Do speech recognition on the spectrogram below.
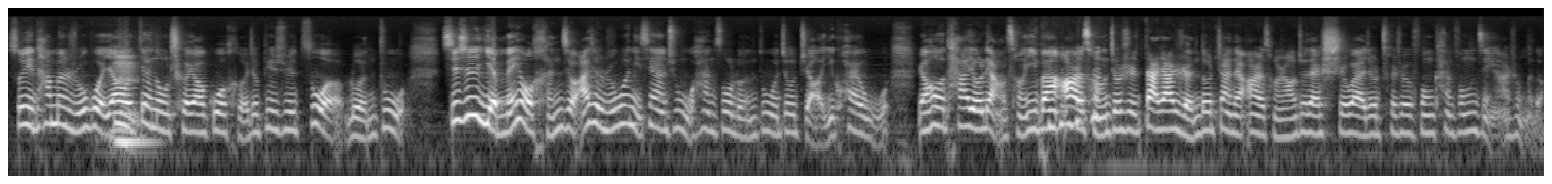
所以他们如果要电动车要过河，就必须坐轮渡，其实也没有很久，而且如果你现在。去武汉坐轮渡就只要一块五，然后它有两层，一般二层就是大家人都站在二层，然后就在室外就吹吹风、看风景啊什么的，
